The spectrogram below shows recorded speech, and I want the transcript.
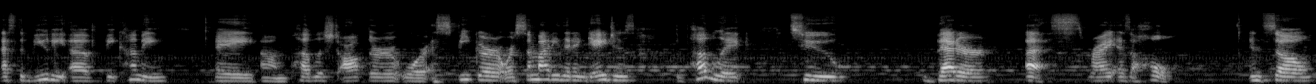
That's the beauty of becoming a um, published author or a speaker or somebody that engages the public to better us, right, as a whole. And so,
